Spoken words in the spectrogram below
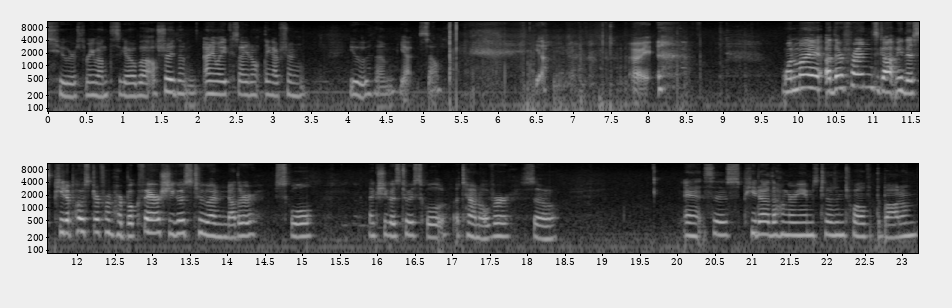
two or three months ago. But I'll show you them anyway because I don't think I've shown you them yet. So yeah. Alright. One of my other friends got me this Peeta poster from her book fair. She goes to another school. Like, she goes to a school a town over, so. And it says Peeta The Hunger Games 2012 at the bottom.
